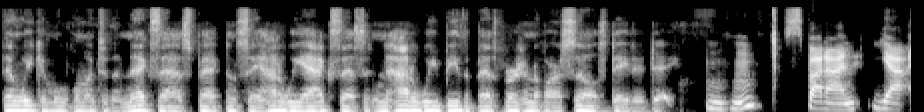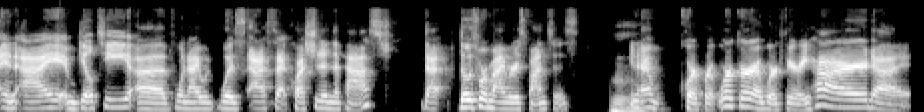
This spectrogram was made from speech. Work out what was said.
Then we can move on to the next aspect and say, how do we access it and how do we be the best version of ourselves day to day? Mm-hmm. Spot on. Yeah. And I am guilty of when I was asked that question in the past, that those were my responses. Mm-hmm. You know, corporate worker, I work very hard. I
